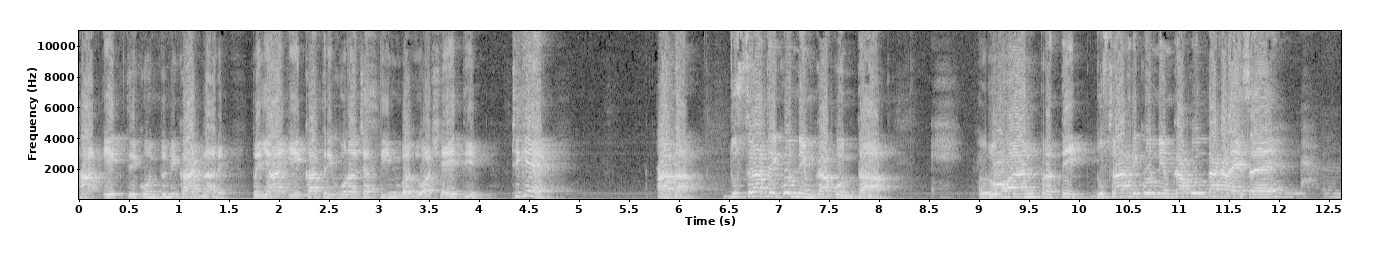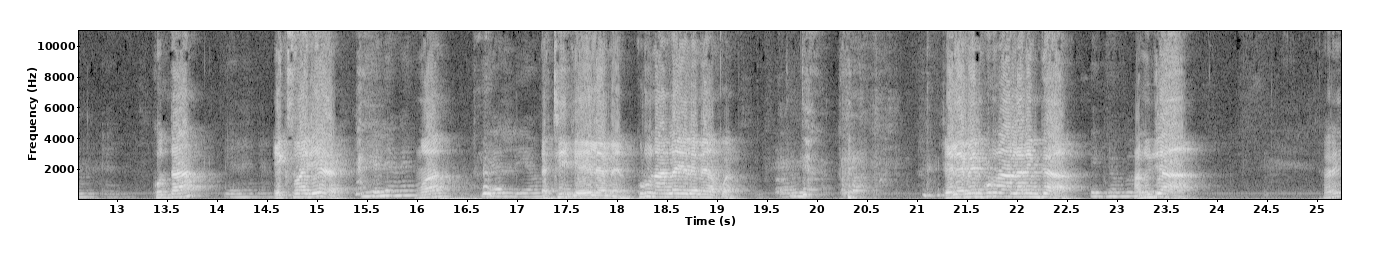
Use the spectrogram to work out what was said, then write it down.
हा एक त्रिकोण तुम्ही काढणार आहे. तर या एका त्रिकोणाच्या तीन बाजू अशा येतील. ठीक आहे? आता दुसरा त्रिकोण नेमका कोणता? रोहन प्रतीक. दुसरा त्रिकोण नेमका कोणता करायचा आहे? कोणता? एक्स वाय झेड मग? ठीक आहे एलेमेन कुठून आणला एलेमेन आपण? एलेमेन कुठून आणला नेमका? अनुजा. अरे?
